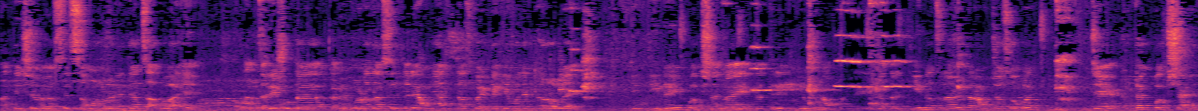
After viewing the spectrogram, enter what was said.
अतिशय व्यवस्थित समन्वयरित्या चालू आहे. आणि जरी कुठं कमी पडत असेल तरी आम्ही आत्ताच बैठकीमध्ये ठरवलंय की तीनही पक्षांना एकत्रित घेऊन आपण एकत्र तीनच नव्हे तर आमच्यासोबत जे घटक पक्ष आहेत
